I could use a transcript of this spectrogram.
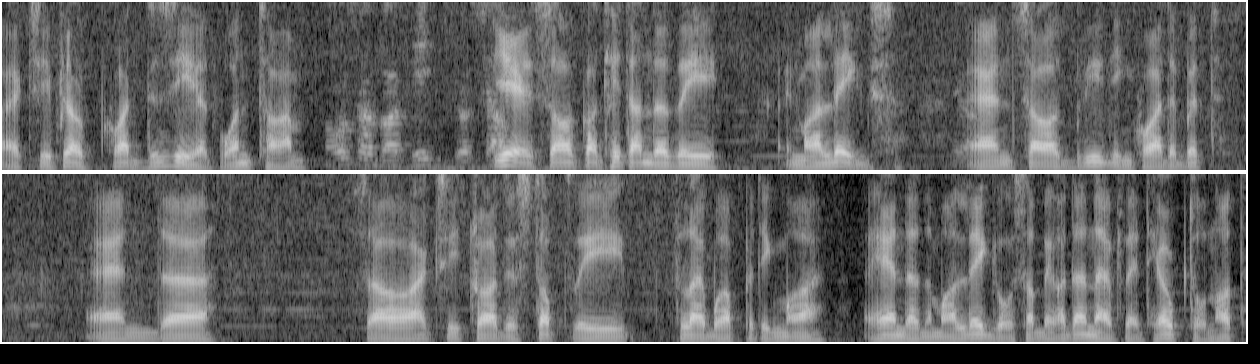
I actually felt quite dizzy at one time. Also got hit yourself. Yes, I got hit under the, in my legs, Yeah. and so I was bleeding quite a bit. And uh, so I actually tried to stop the flow by putting my hand under my leg or something. I don't know if that helped or not.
